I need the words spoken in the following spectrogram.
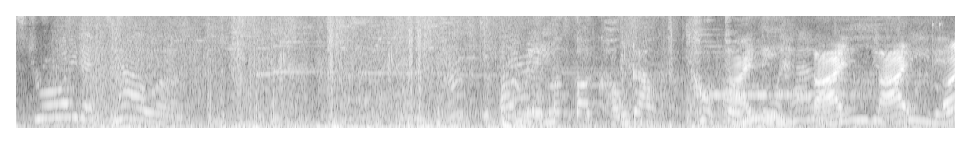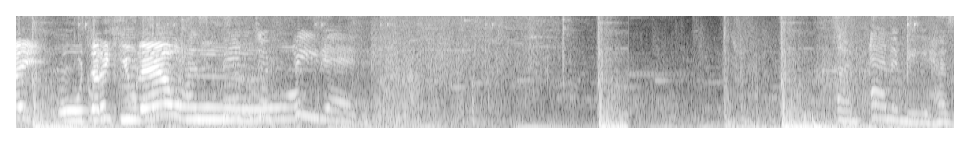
destroyed a tower. ป้อมเลนมังกรของเราถูกโจ ตาม ย ตี ตายตายเฮ้ยโอ้จะได้คิวแล้ว Has been defeated. An enemy has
